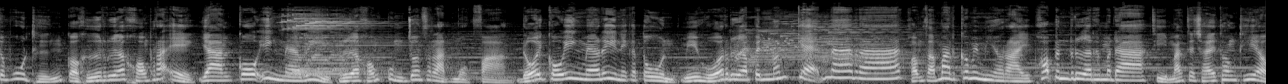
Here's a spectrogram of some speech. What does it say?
จะพูดถึงก็คือเรือของพระเอกอย่าง Going Mary เรือของกลุ่มโจรสลัดหมวกฟาง โดย Going Mary ในการ์ตูน มีหัวเรือเป็นน้องแกะน่ารัก ความสามารถก็ไม่มีอะไร เพราะเป็นเรือธรรมดาที่มักจะใช้ท่องเที่ยว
